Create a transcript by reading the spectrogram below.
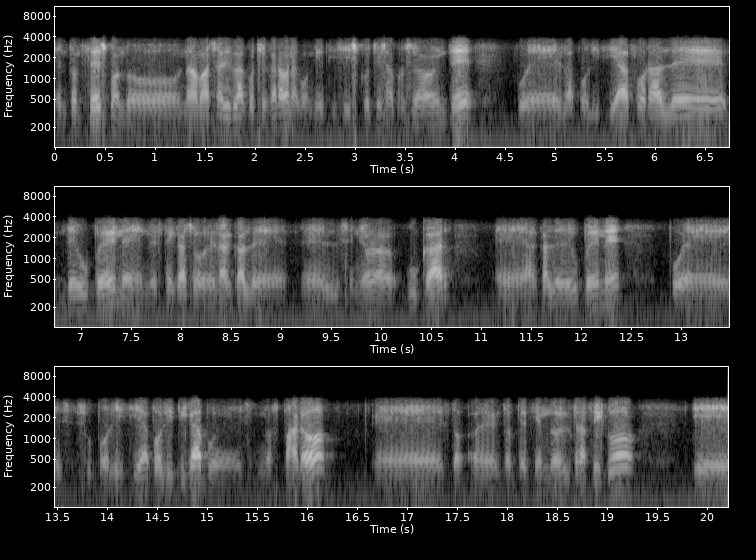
Entonces, cuando nada más salir la coche caravana con 16 coches aproximadamente, pues la policía foral de, de UPN, en este caso el alcalde, el señor Ucar, eh, alcalde de UPN, pues su policía política pues nos paró eh, eh, entorpeciendo el tráfico y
